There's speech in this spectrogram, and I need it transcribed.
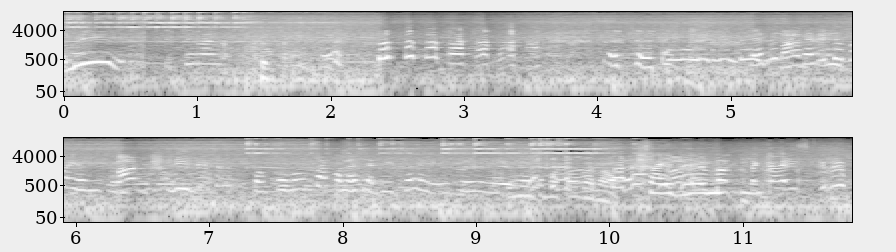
Dali! Ganito ba yung... Pag pumunta pala siya dito eh. Sideline. Nagka-ice cream.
